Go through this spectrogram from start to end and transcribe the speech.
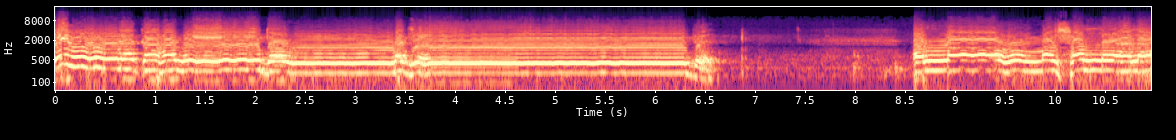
إنك حميد مجيد. اللهم صل على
